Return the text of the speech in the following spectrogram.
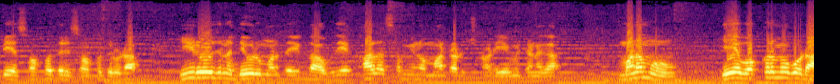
ప్రియ సహోదరి సహోదరుడా ఈ రోజున దేవుడు మనతో యొక్క ఉదయకాల సమయంలో మాట్లాడుచున్నాడు ఏమిటనగా మనము ఏ ఒక్కరము కూడా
